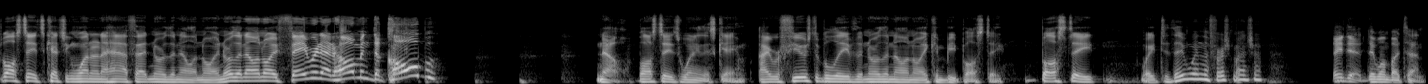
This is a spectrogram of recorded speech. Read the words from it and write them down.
Ball State's catching one and a half at Northern Illinois. Northern Illinois favorite at home in DeKalb. No, Ball State's winning this game. I refuse to believe that Northern Illinois can beat Ball State. Ball State. Wait, did they win the first matchup? They did. They won by ten.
